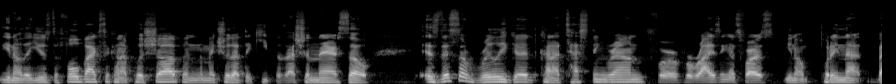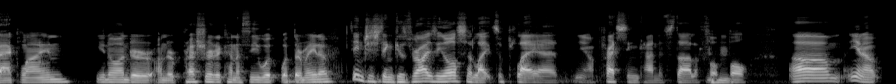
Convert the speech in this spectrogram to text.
You know, they use the fullbacks to kind of push up and make sure that they keep possession there. So is this a really good kind of testing ground for for Rising as far as you know putting that back line you know under under pressure to kind of see what what they're made of? It's interesting because Rising also like to play a you know pressing kind of style of Mhm. football. Um, you know,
